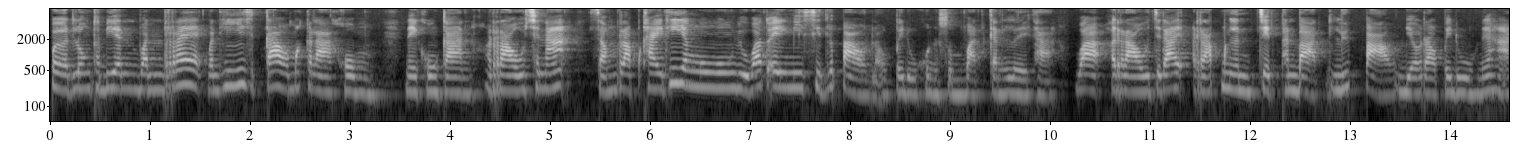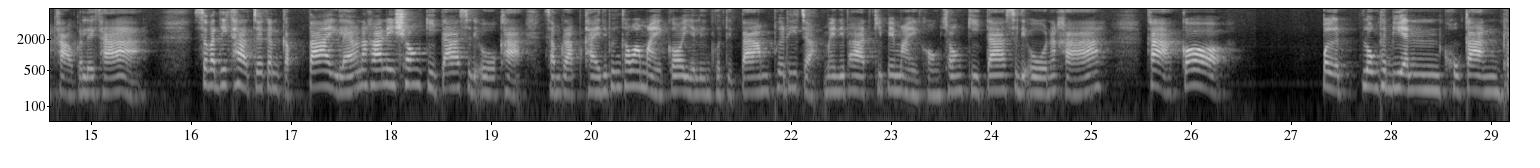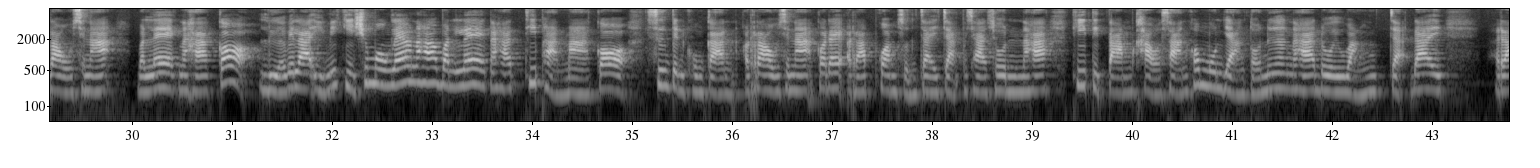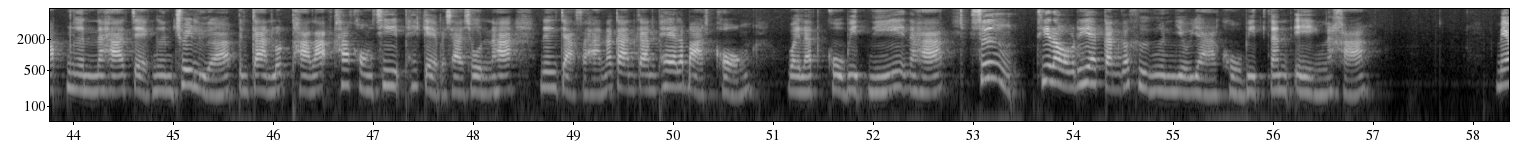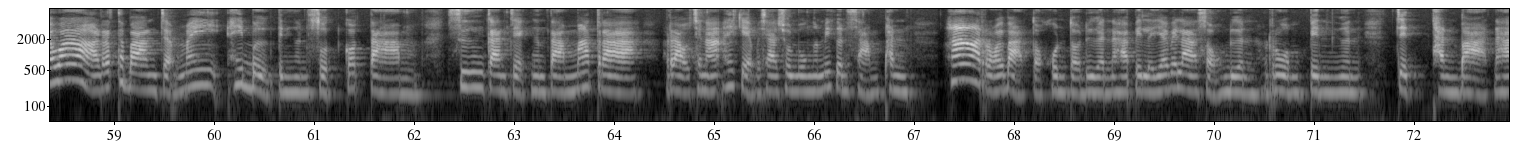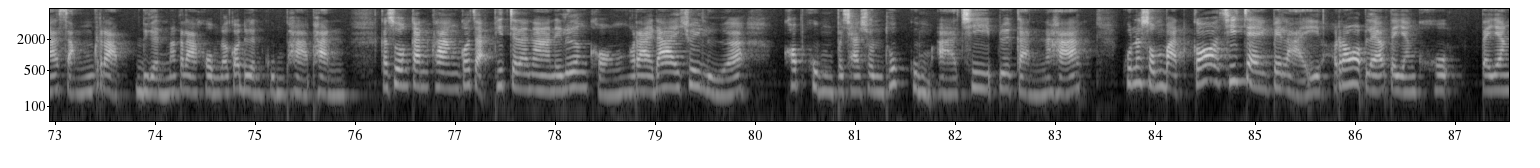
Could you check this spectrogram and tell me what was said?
เปิดลงทะเบียนวันแรกวันที่ 29 มกราคม ในโครงการเราชนะสำหรับใครที่ยังงงอยู่ว่าตัวเองมีสิทธิ์หรือเปล่า เราไปดูคุณสมบัติกันเลยค่ะ ว่าเราจะได้รับเงิน 7,000 บาทหรือเปล่า เดี๋ยวเราไปดูเนื้อหาข่าวกันเลยค่ะสวัสดีค่ะ เจอกันกับต้าอีกแล้วนะคะ ในช่องกีตาร์สตูดิโอค่ะสำหรับใครที่เพิ่งเข้ามาใหม่ก็อย่าลืมกดติดตาม เพื่อที่จะไม่ได้พลาดคลิปใหม่ๆของช่องกีตาร์สตูดิโอนะคะ ค่ะ ก็ เปิดลงทะเบียนโครงการเราชนะวันแรกนะคะ ก็เหลือเวลาอีกไม่กี่ชั่วโมงแล้วนะคะ วันแรกนะคะที่ผ่านมาก็ซึ่งเป็นโครงการเราชนะก็ได้รับความสนใจจากประชาชนนะคะ ที่ติดตามข่าวสารข้อมูลอย่างต่อเนื่องนะคะ โดยหวังจะได้รับเงินนะคะ แจกเงินช่วยเหลือเป็นการลดภาระค่าครองชีพให้แก่ประชาชนนะคะ เนื่องจากสถานการณ์การแพร่ระบาดของไวรัสโควิดนี้นะคะ ซึ่งที่เราเรียกกันก็คือเงินเยียวยาโควิดนั่นเองนะคะ แม้ว่ารัฐบาลจะไม่ให้เบิกเป็นเงินสดก็ตาม ซึ่งการแจกเงินตามมาตรา เราชนะให้แก่ประชาชนวงเงินไม่เกิน 3,500 บาทต่อคนต่อเดือนนะคะ เป็นระยะเวลา 2 เดือนรวมเป็นเงิน 7,000 บาทนะคะสำหรับเดือนมกราคมแล้วก็เดือนกุมภาพันธ์ กระทรวงการคลังก็จะพิจารณาในเรื่องของรายได้ช่วยเหลือครอบคลุมประชาชนทุกกลุ่มอาชีพด้วยกันนะคะ คุณสมบัติก็ชี้แจงไปหลายรอบแล้วแต่ยัง แต่ยัง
